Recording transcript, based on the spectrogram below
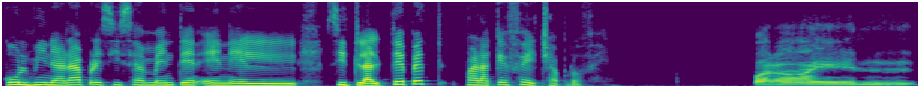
culminará precisamente en el Citlaltépetl. ¿Para qué fecha, profe? Para el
